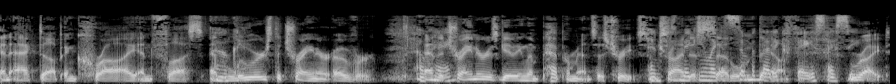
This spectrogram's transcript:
and act up and cry and fuss and Okay. lures the trainer over. And the trainer is giving them peppermints as treats and, And trying to making like a settle them sympathetic down. face, I see. Right.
